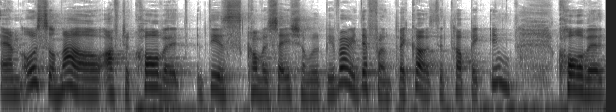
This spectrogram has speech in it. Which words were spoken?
And also now, after COVID, this conversation will be very different because the topic in COVID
